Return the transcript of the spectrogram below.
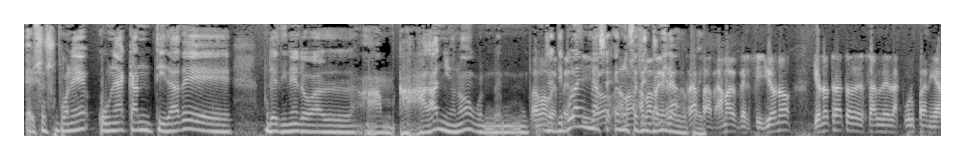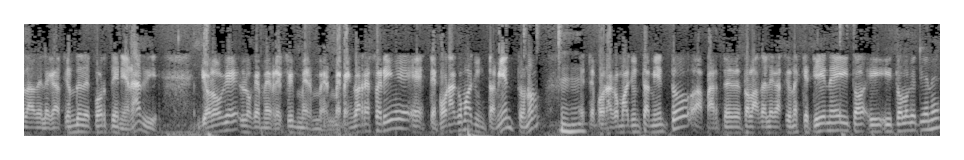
eso supone una cantidad de, de dinero al, a- a- al año no Vamos se en, si unos vamos- vamos a ver, 60.000 euros. Rafa, vamos a ver, si yo no, yo no trato de darle la culpa ni a la delegación de deporte ni a nadie. Yo lo que, lo que me, refi- me, me- me vengo a referir es Estepona como ayuntamiento, ¿no? Ujú. Estepona como ayuntamiento, aparte de todas las delegaciones que tiene y, to- y, y todo lo que tiene,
